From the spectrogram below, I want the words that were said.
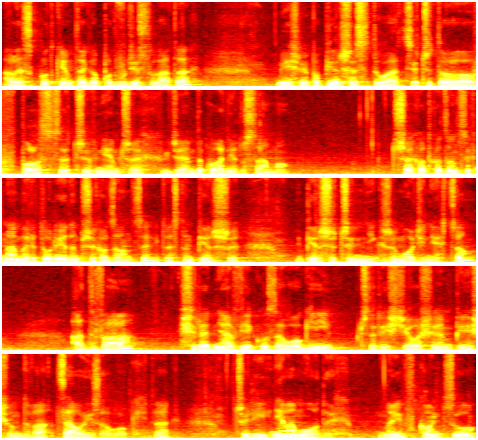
ale skutkiem tego po 20 latach mieliśmy po pierwsze sytuację, czy to w Polsce, czy w Niemczech, widziałem dokładnie to samo. Trzech odchodzących na emeryturę, jeden przychodzący, i to jest ten pierwszy, pierwszy czynnik, że młodzi nie chcą, a dwa, średnia wieku załogi 48, 52, całej załogi, tak? Czyli nie ma młodych. No i w końcu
